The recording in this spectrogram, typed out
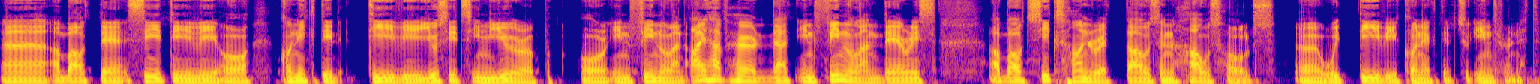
uh, about the CTV or connected TV usage in Europe or in Finland? I have heard that in Finland there is about 600,000 households uh, with TV connected to internet.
